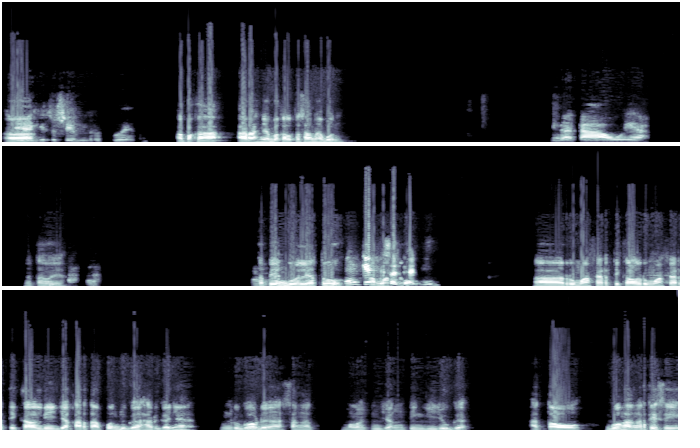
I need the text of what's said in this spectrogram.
Uh, ya gitu sih menurut gue. Apakah arahnya bakal ke sana, Bon? Nggak tahu ya. Nggak tahu ya. Hmm. Tapi yang gue lihat tuh mungkin bisa jadi uh, rumah vertikal rumah vertikal di Jakarta pun juga harganya menurut gue udah sangat melonjang tinggi juga. Atau gue nggak ngerti sih.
